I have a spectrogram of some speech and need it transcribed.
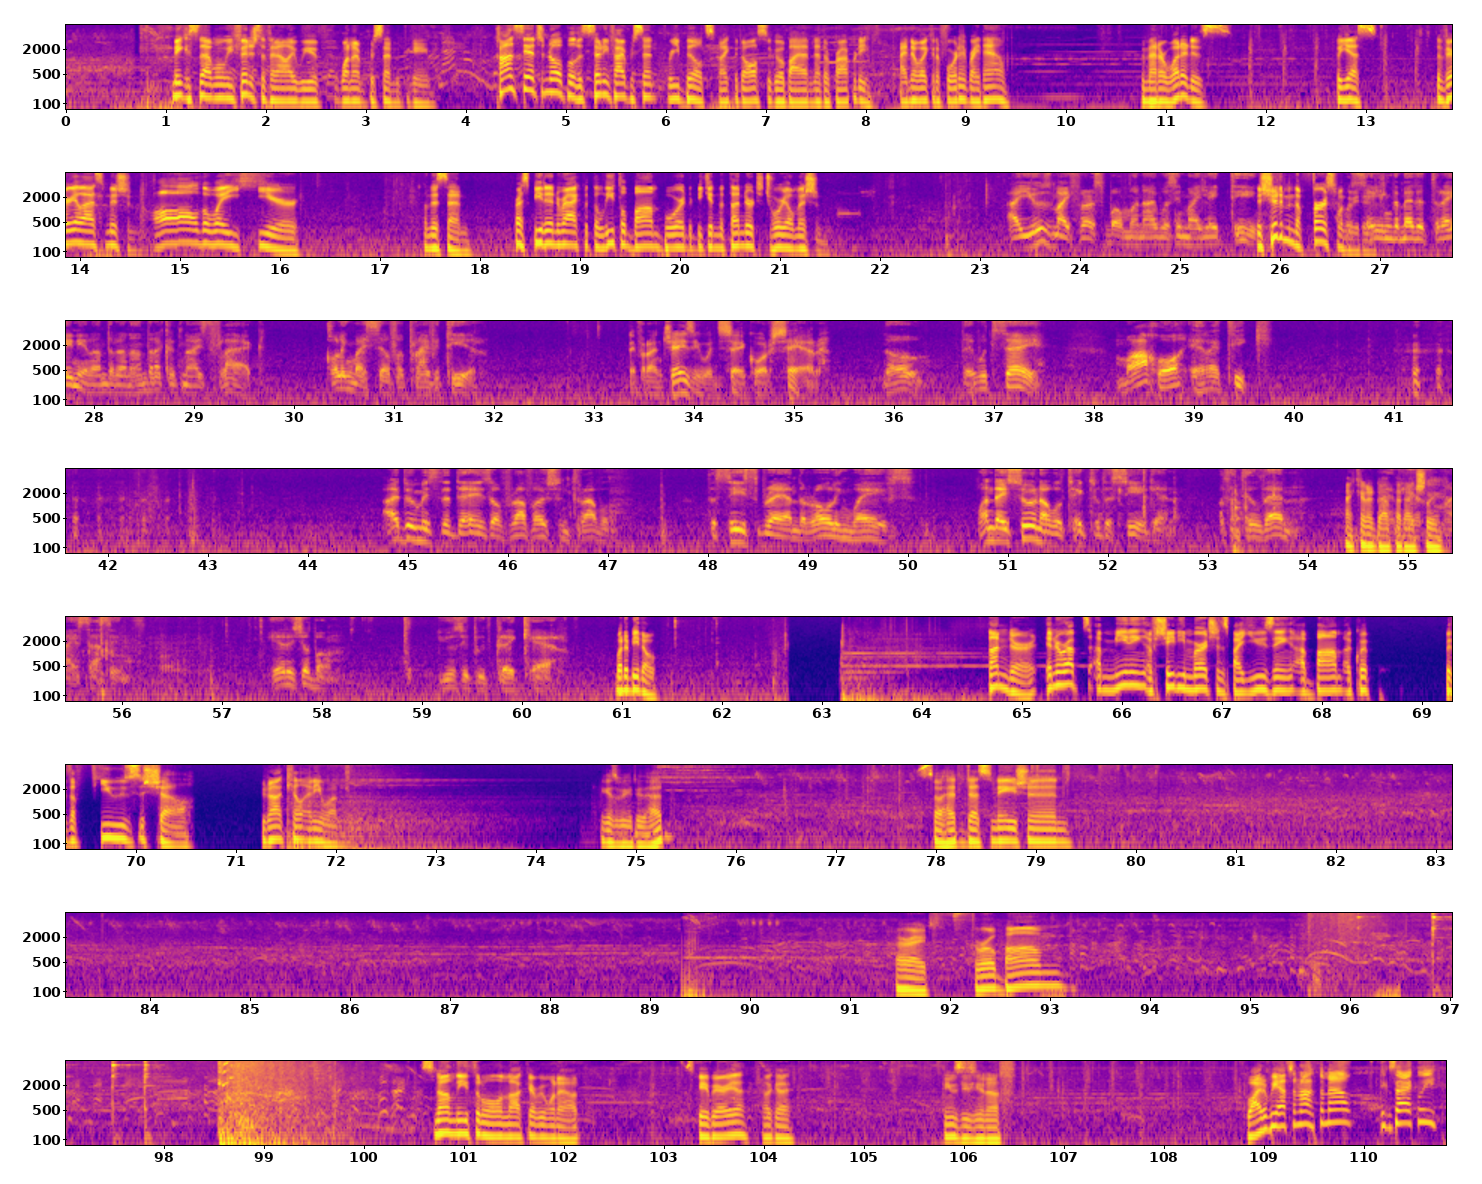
make it so that when we finish the finale, we have 100% of the game. Constantinople is 75% rebuilt, and I could also go buy another property. I know I can afford it right now, no matter what it is. But yes, the very last mission, all the way here on this end. Press B to interact with the lethal bomb board to begin the Thunder tutorial mission. I used my first bomb when I was in my late teens. This should have been the first one I we did. sailing the Mediterranean under an unrecognized flag, calling myself a privateer. The Francesi would say corsair. No, they would say, Majo heretic. I do miss the days of rough ocean travel. The sea spray and the rolling waves. One day soon I will take to the sea again. But until then, I kind of doubt I'm that here actually. my assassins. Here is your bomb. Use it with great care. Beetle. Thunder interrupts a meeting of shady merchants by using a bomb equipped with a fuse shell. Do not kill anyone. I guess we could do that. So head to destination. All right, throw bomb. It's non-lethal will knock everyone out. Escape area? Okay. Seems easy enough. Why do we have to knock them out? Exactly?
